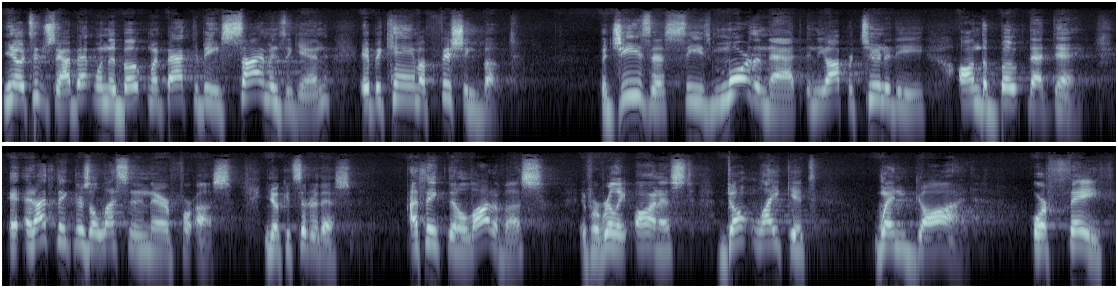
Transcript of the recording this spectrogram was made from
You know, it's interesting. I bet when the boat went back to being Simon's again, it became a fishing boat. But Jesus sees more than that in the opportunity on the boat that day. And, and I think there's a lesson in there for us. You know, consider this. I think that a lot of us, if we're really honest, don't like it when God or faith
